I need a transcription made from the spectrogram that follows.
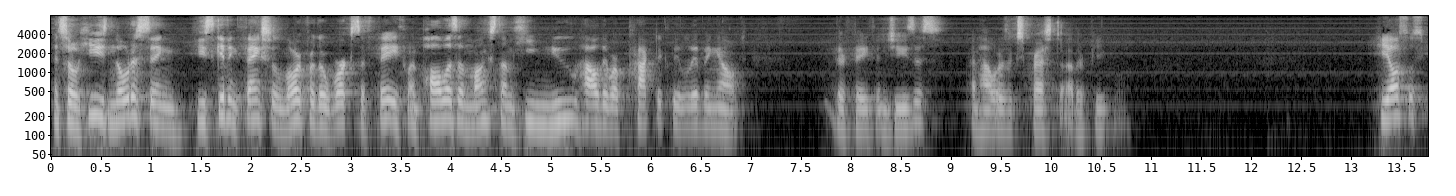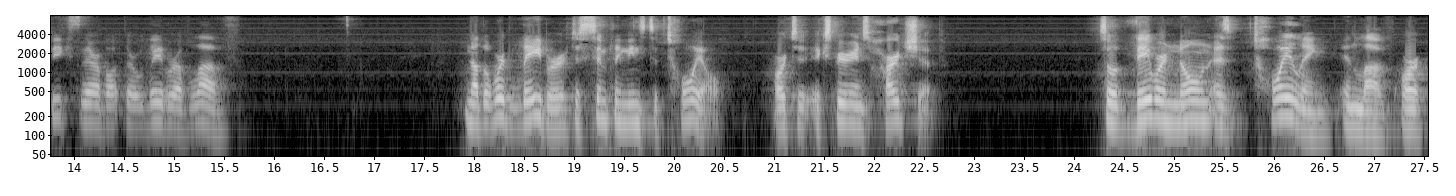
And so he's noticing, he's giving thanks to the Lord for the works of faith. When Paul was amongst them, he knew how they were practically living out their faith in Jesus and how it was expressed to other people. He also speaks there about their labor of love. Now, the word labor just simply means to toil or to experience hardship. So they were known as toiling in love or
